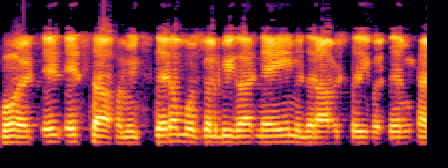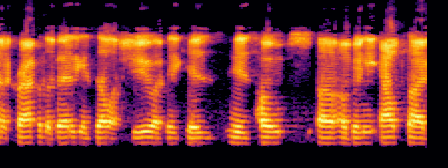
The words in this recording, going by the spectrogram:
Boy, it, it's tough. I mean, Stidham was going to be that name, and then obviously with them kind of crapping the bed against LSU, I think his his hopes uh, of any outside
